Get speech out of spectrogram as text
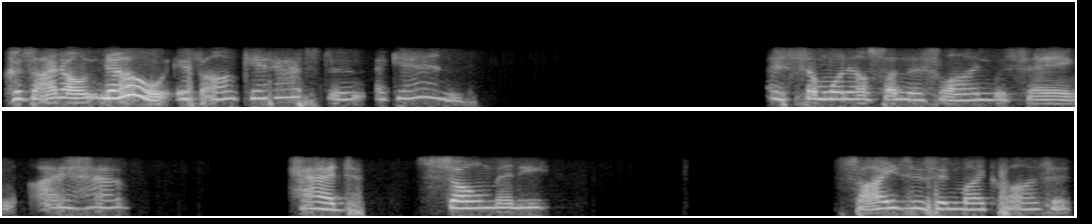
Because I don't know if I'll get abstinent again. As someone else on this line was saying, I have had so many sizes in my closet,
